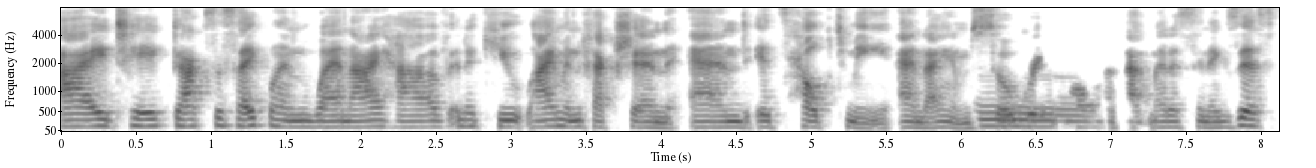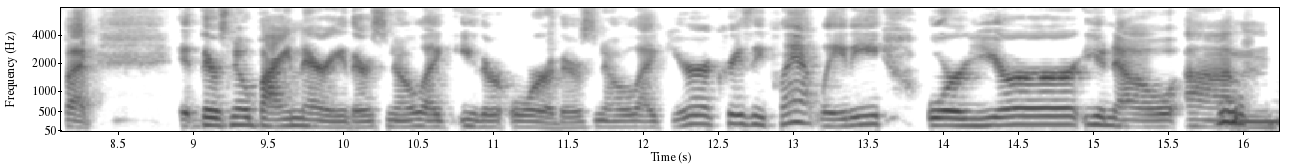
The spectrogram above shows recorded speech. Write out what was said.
I take doxycycline when I have an acute Lyme infection, and it's helped me. And I am so mm. grateful that that medicine exists. But it, there's no binary. There's no like either or. There's no like you're a crazy plant lady or you're you know um,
